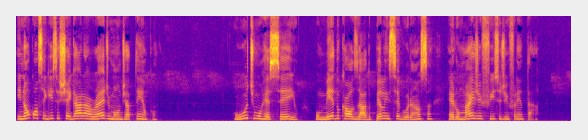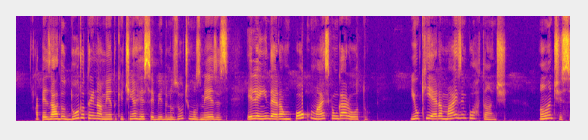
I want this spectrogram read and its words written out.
e não conseguisse chegar a Redmond a tempo? O último receio, o medo causado pela insegurança, era o mais difícil de enfrentar. Apesar do duro treinamento que tinha recebido nos últimos meses, ele ainda era um pouco mais que um garoto. E o que era mais importante, antes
